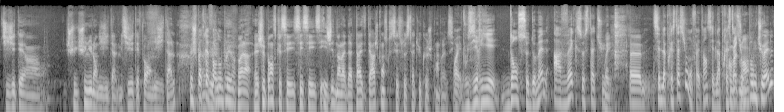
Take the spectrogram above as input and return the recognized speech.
si j'étais un, je suis, nul en digital, mais si j'étais fort en digital. Je je suis pas très fort non plus. Hein. Voilà, je pense que c'est dans la data, etc. Je pense que c'est ce statut que je prendrais aussi. Ouais, vous iriez dans ce domaine avec ce statut. Euh, c'est de la prestation en fait, hein. c'est de la prestation ponctuelle.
